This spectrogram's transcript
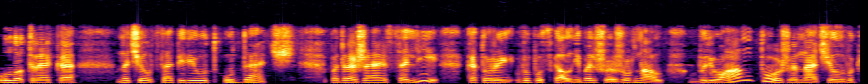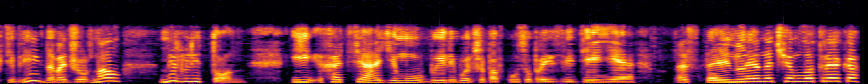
У Лотрека начался период удач. Подражая Сали, который выпускал небольшой журнал, Брюан тоже начал в октябре издавать журнал «Мирлитон». И хотя ему были больше по вкусу произведения Стейнлена, чем Лотрека,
